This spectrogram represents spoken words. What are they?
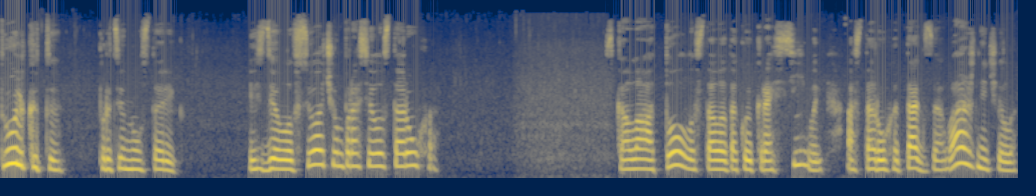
«Только-то!» – протянул старик и сделал все, о чем просила старуха. Скала Атолла стала такой красивой, а старуха так заважничала,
